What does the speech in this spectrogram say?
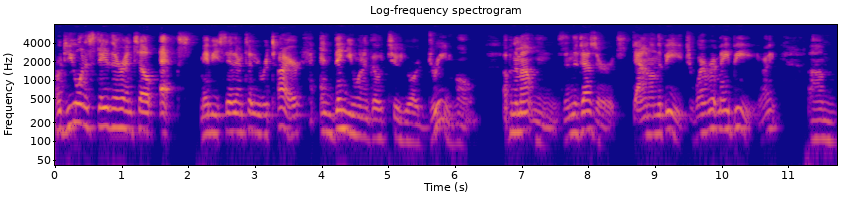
Or do you want to stay there until X? Maybe you stay there until you retire, and then you want to go to your dream home up in the mountains, in the deserts, down on the beach, wherever it may be, right? Um,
